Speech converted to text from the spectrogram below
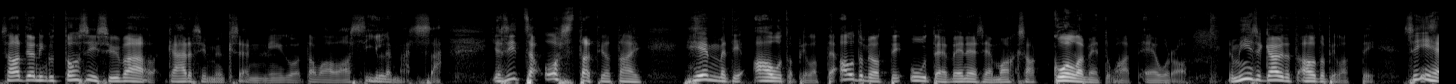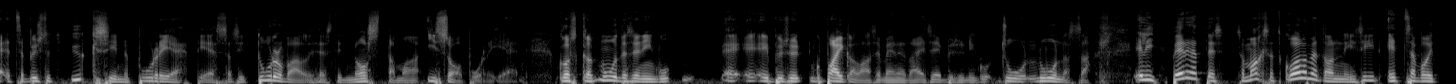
sä oot jo niinku tosi syvällä kärsimyksen niinku, tavallaan silmässä. Ja sit sä ostat jotain hemmetin autopilotteja. Autopilotti uuteen veneeseen maksaa 3000 euroa. No mihin sä käytät autopilottia? Siihen, että sä pystyt yksin purjehtiessasi turvallisesti nostamaan iso purjeen. Koska muuten se niinku, ei, ei, ei pysy niinku paikallaan se vene tai se ei pysy suun, nuunnassa. Eli periaatteessa sä maksat kolme tonnia siitä, että sä voit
